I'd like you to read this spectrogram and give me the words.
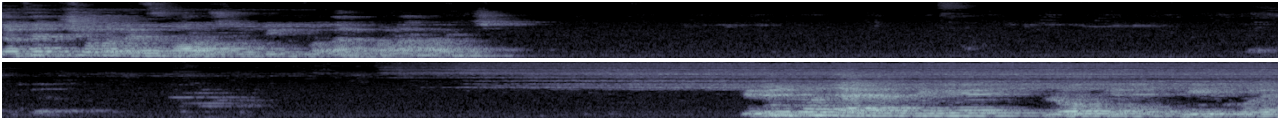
যথেচ্ছভাবে ফলস ভোটিং প্রদান করা হয়েছে। বিভিন্ন জায়গা থেকে লোক এনে ভিড় করে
